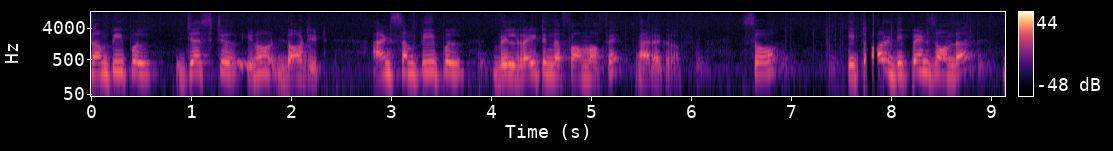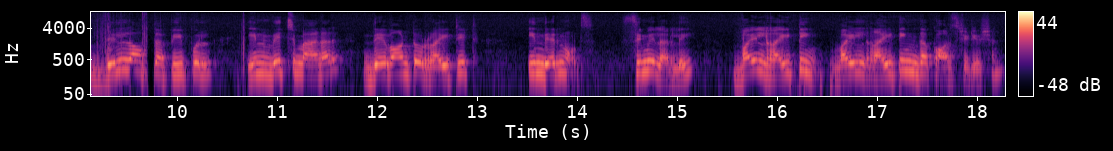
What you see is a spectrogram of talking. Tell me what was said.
some people just you know dot it and some people will write in the form of a paragraph. So it all depends on the will of the people in which manner they want to write it in their notes. Similarly, while writing while writing the constitution,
